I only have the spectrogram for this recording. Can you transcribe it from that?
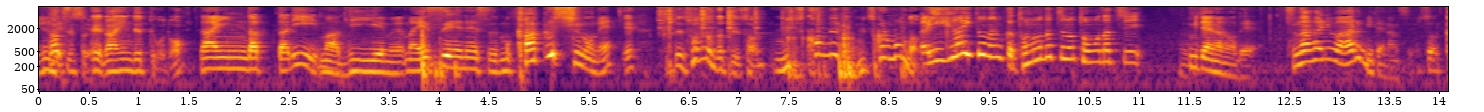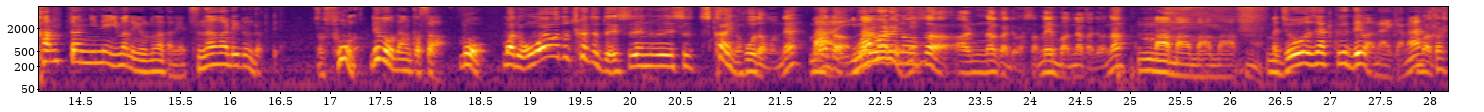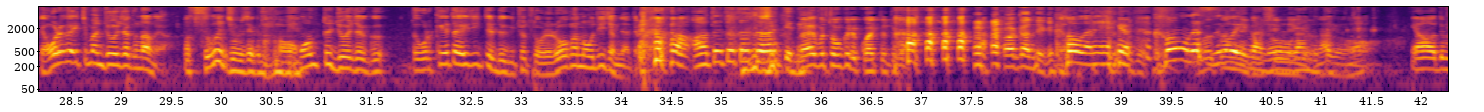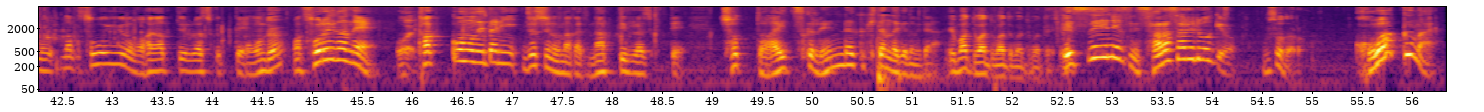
え、LINE でってこと？LINE だったり、まあ DM、まあ SNS、もう各種のね、え、で、そんなんだってさ、見つかんねえだろ見つかるもんなの？あ意外となんか友達の友達みたいなので、つながりはあるみたいなんですよ。そう簡単にね、今の世の中ね、つながれるんだって。あ、そうなの？でもなんかさ、もまあでもお前はどっちかというと SNS 使いの方だもんね。まあだ今までね我々のさ、あれの中ではさ、メンバーの中ではな。う、まあまあまあまあ、まあ情弱ではないかな。まあ確かに俺が一番情弱なのよ。まあすごい情弱だもんもうね。ほんとに情弱。で俺携帯いじってる時ちょっと俺老眼のおじいちゃんみたいになってる。あたたたたってね。だいぶ遠くでこうやってるから。わかんないけど。顔がね、顔がすごい今わかん老ないかもしんないけどな眼だったけどね。いやーでもなんかそういうのが流行ってるらしくって。ほんで？まあ、それがねおい、格好のネタに女子の中でなってるらしくて、ちょっとあいつから連絡来たんだけどみたいな。え、待って待って待って待って待って。え、SNS にさらされるわけよ。嘘だろ。怖くない？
